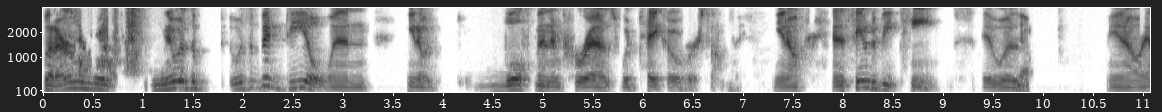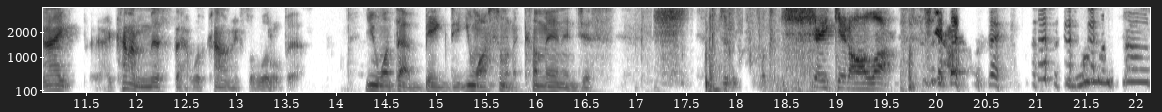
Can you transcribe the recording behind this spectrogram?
But I remember I mean, it was a it was a big deal when you know Wolfman and Perez would take over something, you know, and it seemed to be teams. It was, Yeah. you know, and I I kind of miss that with comics a little bit. you want that big d you want someone to come in and just just shake it all up oh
